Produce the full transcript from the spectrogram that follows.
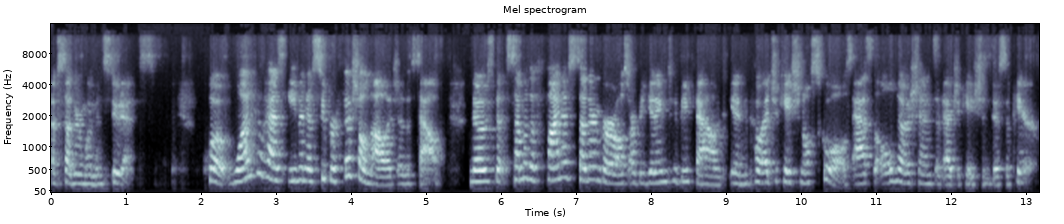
of Southern women students. Quote, one who has even a superficial knowledge of the South knows that some of the finest Southern girls are beginning to be found in coeducational schools as the old notions of education disappear.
